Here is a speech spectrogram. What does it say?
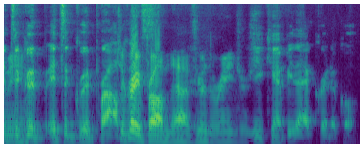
it's a good. It's a good problem. It's a great problem to have if you're the Rangers. You can't be that critical.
